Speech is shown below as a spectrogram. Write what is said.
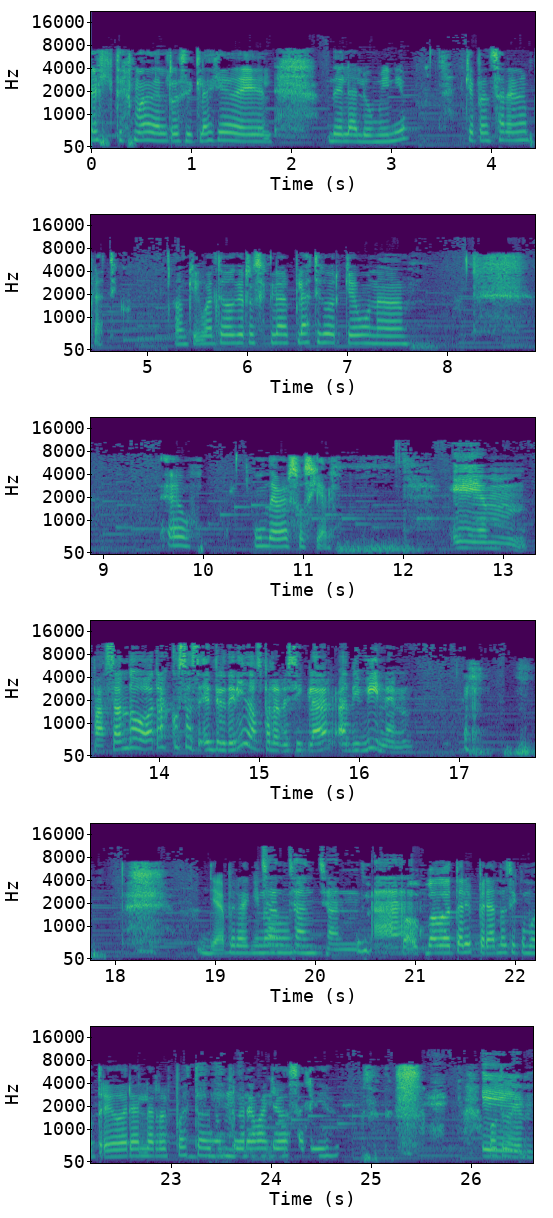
el tema del reciclaje del, del aluminio que pensar en el plástico. Aunque igual tengo que reciclar plástico porque es una es un deber social. Em, pasando a otras cosas entretenidas para reciclar, adivinen, ya, pero aquí no. Chan, chan, chan. Ah. Vamos a estar esperando así como tres horas la respuesta de un programa que va a salir. Eh,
